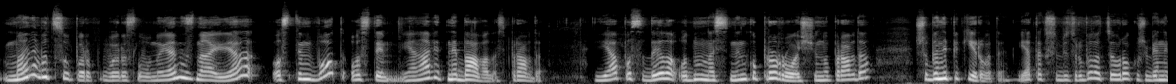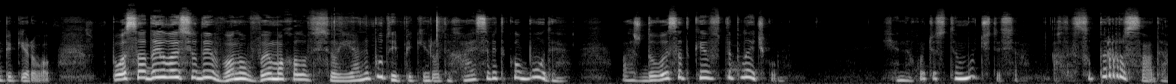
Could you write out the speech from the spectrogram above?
У мене от супер виросло, ну я не знаю. Я ось тим вот, ось тим, я навіть не бавилась, правда. Я посадила одну насінинку пророщену, правда, щоб не пікірувати. Я так собі зробила цього року, щоб я не пікірувала. Посадила сюди, воно вимахало все. Я не буду її пікірувати, хай собі тако буде. Аж до висадки в тепличку. Я не хочу з тим мучитися, але супер розсада.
